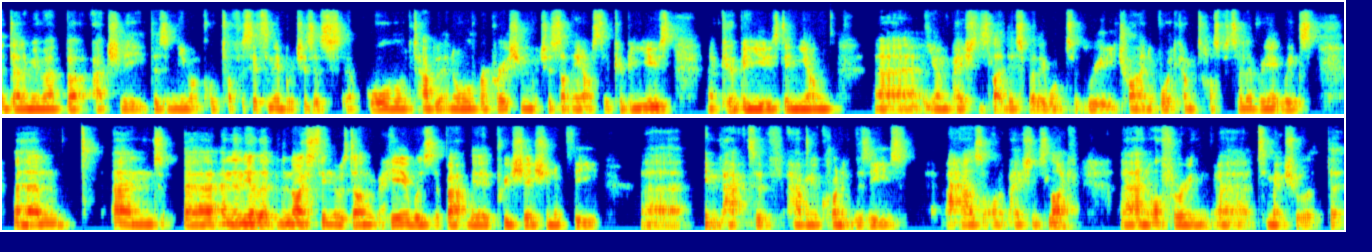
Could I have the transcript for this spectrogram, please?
adalimumab, but actually there's a new one called tofacitinib, which is an oral tablet and oral preparation, which is something else that could be used and could be used in young uh, young patients like this, where they want to really try and avoid coming to hospital every eight weeks. Um, and uh, and then the other the nice thing that was done here was about the appreciation of the uh, impact of having a chronic disease has on a patient's life uh, and offering uh, to make sure that, that,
